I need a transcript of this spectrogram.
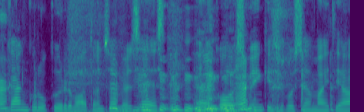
ja kängurukõrvad on seal veel sees koos mingisuguse, ma ei tea,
